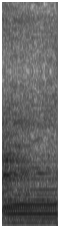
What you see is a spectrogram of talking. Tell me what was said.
Oh.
